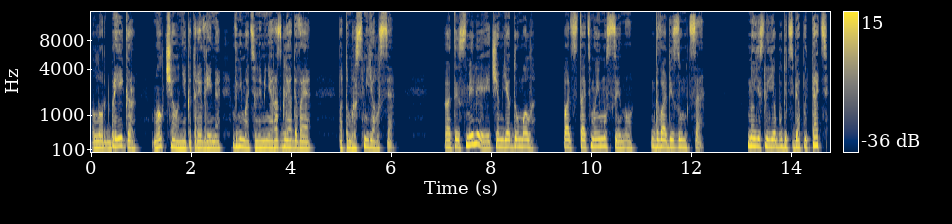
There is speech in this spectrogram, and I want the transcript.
Лорд Брейгер молчал некоторое время, внимательно меня разглядывая, потом рассмеялся. «А ты смелее, чем я думал. Подстать моему сыну. Два безумца. Но если я буду тебя пытать,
